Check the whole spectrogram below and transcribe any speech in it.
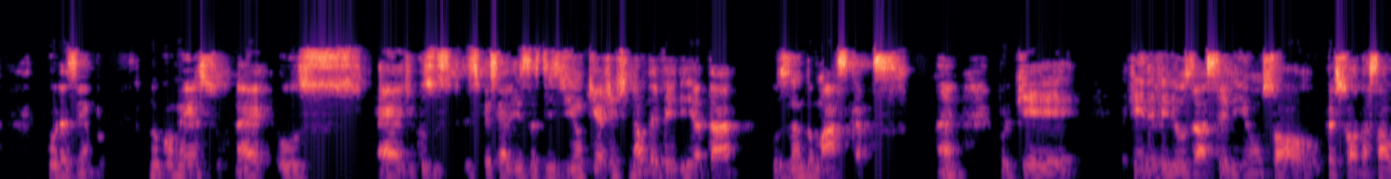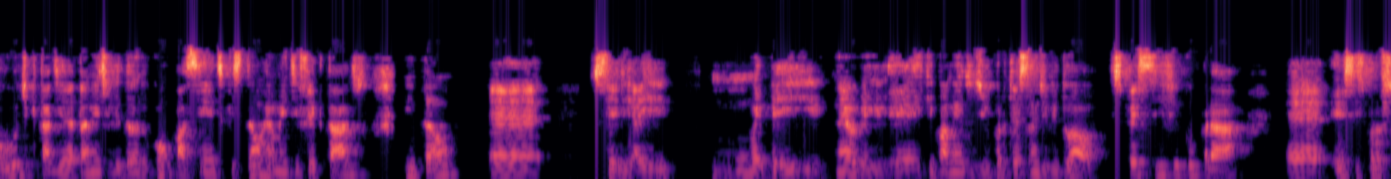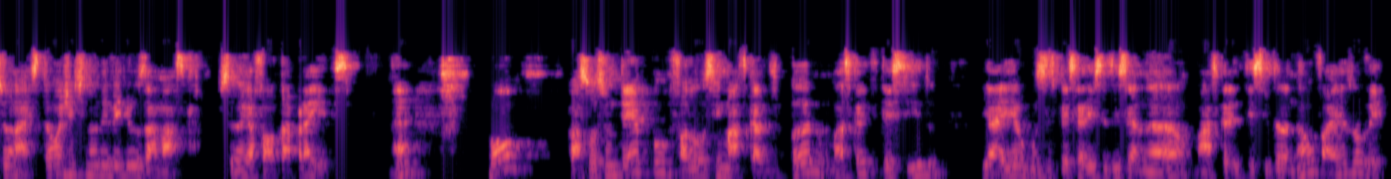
Por exemplo, no começo, né, os médicos, os especialistas diziam que a gente não deveria estar usando máscaras, né, porque quem deveria usar seriam só o pessoal da saúde, que está diretamente lidando com pacientes que estão realmente infectados. Então, é, seria aí um EPI, né, é, equipamento de proteção individual, específico para é, esses profissionais. Então, a gente não deveria usar máscara, senão ia faltar para eles. Né? Bom, passou-se um tempo, falou-se em máscara de pano, máscara de tecido, e aí alguns especialistas disseram, não, máscara de tecido ela não vai resolver.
